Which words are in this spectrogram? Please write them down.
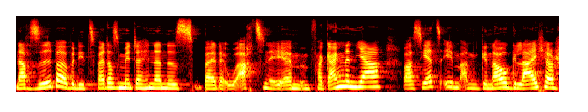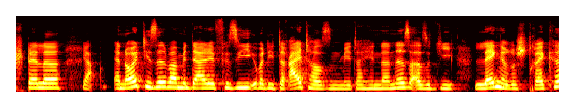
Nach Silber über die 2000 Meter Hindernis bei der U18 EM im vergangenen Jahr war es jetzt eben an genau gleicher Stelle ja, erneut die Silbermedaille für sie über die 3000 Meter Hindernis, also die längere Strecke.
